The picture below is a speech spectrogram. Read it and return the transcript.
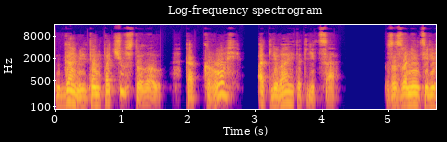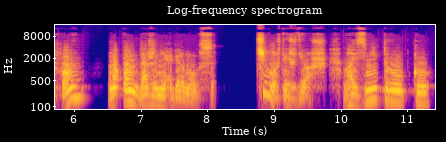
Гамильтон почувствовал, как кровь отливает от лица. Зазвонил телефон, но он даже не обернулся. Чего ты ждешь? Возьми трубку!»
